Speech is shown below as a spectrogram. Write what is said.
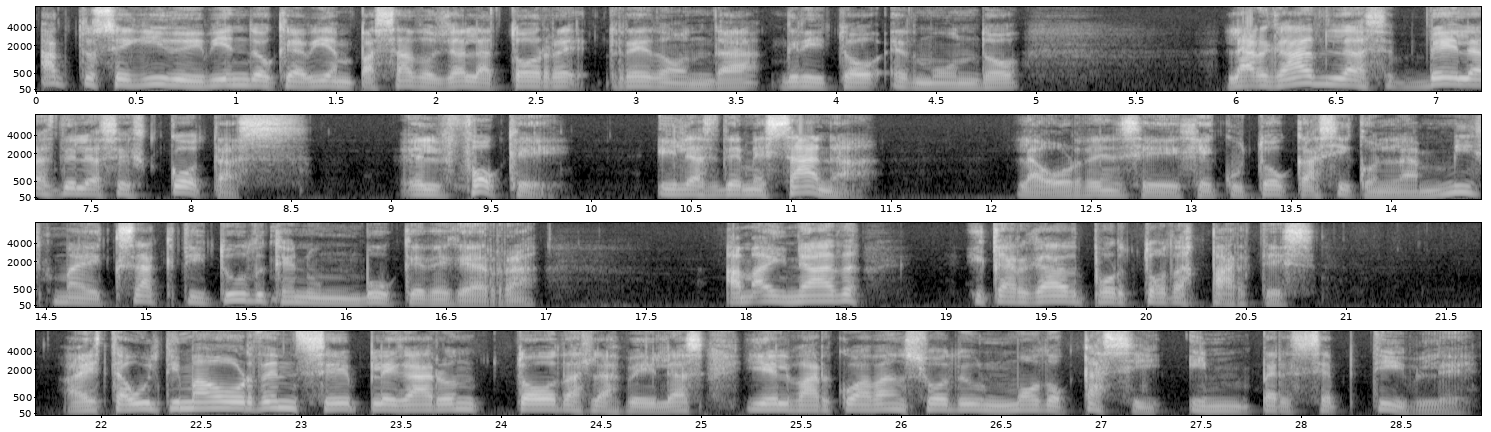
Acto seguido y viendo que habían pasado ya la torre redonda, gritó Edmundo, Largad las velas de las escotas, el foque y las de mesana. La orden se ejecutó casi con la misma exactitud que en un buque de guerra amainad y cargad por todas partes. A esta última orden se plegaron todas las velas y el barco avanzó de un modo casi imperceptible.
